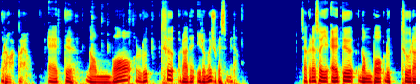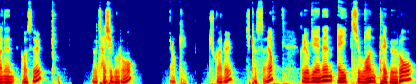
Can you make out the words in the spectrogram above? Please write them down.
뭐라고 할까요? add number root라는 이름을 주겠습니다 자, 그래서 이 add number root라는 것을 이 자식으로 이렇게 추가를 시켰어요 그리고 여기에는 h1 태그로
